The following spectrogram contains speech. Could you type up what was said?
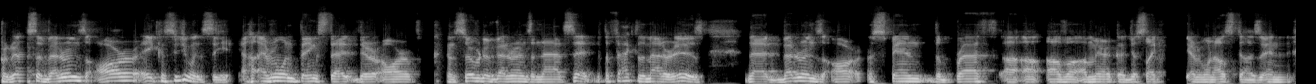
progressive veterans are a constituency. Everyone thinks that there are conservative veterans and that's it. But the fact of the matter is that veterans are span the breadth uh, uh of uh, America just like everyone else does. And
